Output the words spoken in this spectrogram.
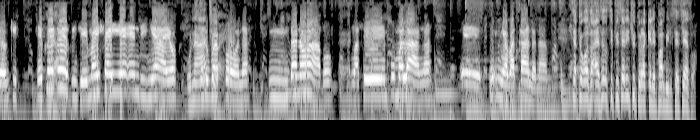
yonke into. Nekwekwezi nje mayishayiye ending yayo ukuba khona. Mntana wabo ngasempumalanga eh ngiyabathanda nami. Siyathokoza asesa sifisela ichudu rakele phambili sesiyezwa.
